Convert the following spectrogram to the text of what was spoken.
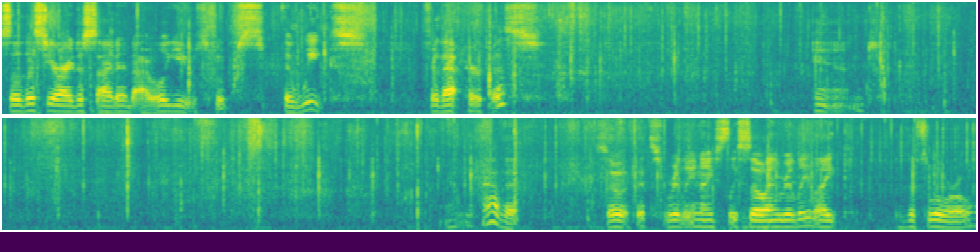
So this year I decided I will use, oops, the weeks for that purpose. And there you have it. So it fits really nicely. So I really like the floral.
